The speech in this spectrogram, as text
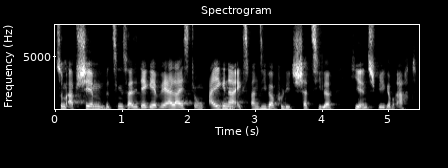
zum Abschirmen bzw. der Gewährleistung eigener expansiver politischer Ziele hier ins Spiel gebracht.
